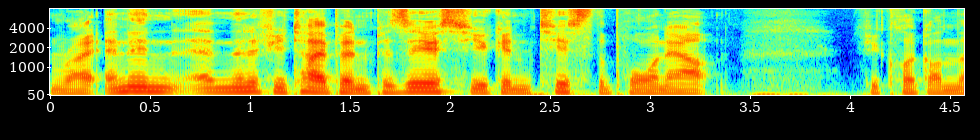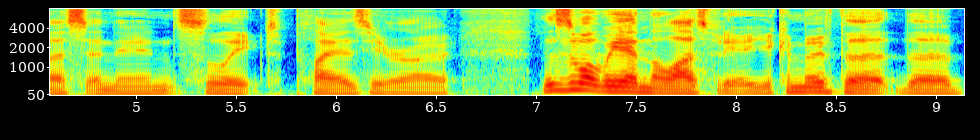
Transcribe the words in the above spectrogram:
Right, and then and then if you type in possess, you can test the pawn out. If you click on this and then select player zero. This is what we had in the last video. You can move the, the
